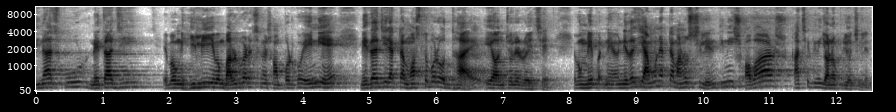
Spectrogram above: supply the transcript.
দিনাজপুর, নেতাজি এবং হিলি এবং বালুরঘাটের সঙ্গে সম্পর্ক এই নিয়ে নেতাজির একটা মস্ত বড় অধ্যায় এই অঞ্চলে রয়েছে। এবং নেতাজি এমন একটা মানুষ ছিলেন, তিনি সবার কাছে তিনি জনপ্রিয় ছিলেন।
